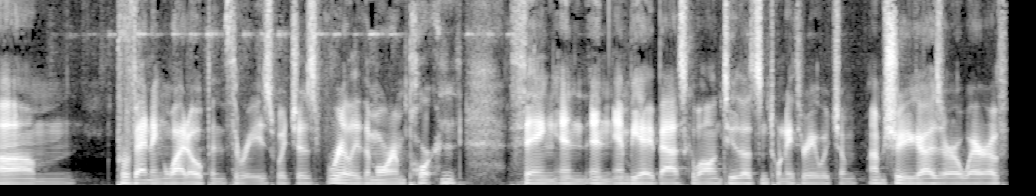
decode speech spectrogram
um, preventing wide open threes, which is really the more important thing in, in NBA basketball in 2023, which I'm I'm sure you guys are aware of.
